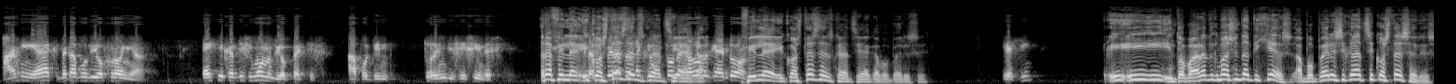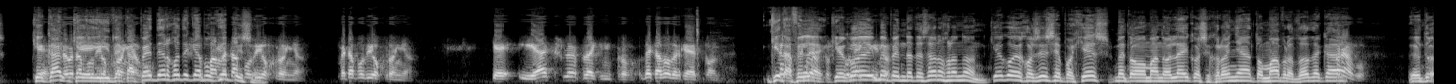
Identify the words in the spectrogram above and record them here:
Αν η ΑΕΚ μετά από δύο χρόνια έχει κρατήσει μόνο δύο παίκτες από την τωρινή της σύνδεση. Ρε φίλε, Και τα 24 σπέρα τα κράτησε η 12 ΑΕΚ. ετών. Φίλε, 24 κράτησε η ΑΕΚ από πέρυσι. Τι έχει; Ή, ή, ή, το παράδειγμα σου ήταν τυχές. Από πέρυσι κράτησε 24. Και, Ε, κα- λέω μετά και από δύο οι χρόνια 15 εγώ. έρχονται και Σου από είπα πιο μετά πίσω. από δύο χρόνια. Μετά από δύο χρόνια. Και η ΑΕΚ σου λέει ένα παιδάκι μικρό, 10-12 ετών. Κοίτα Ένα φίλε, πόνατος, και πού εγώ είναι είμαι εκείνος; 54 χρονών. Και εγώ έχω ζήσει εποχές με το Μανολά 20 χρόνια, το Μαύρο 12. Μπράβο. Ε, το-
